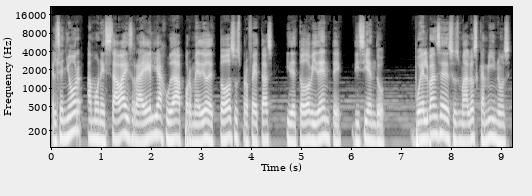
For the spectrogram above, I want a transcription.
El Señor amonestaba a Israel y a Judá por medio de todos sus profetas y de todo vidente, diciendo, Vuélvanse de sus malos caminos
